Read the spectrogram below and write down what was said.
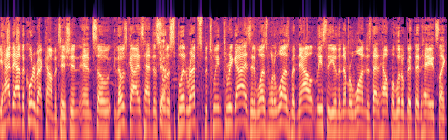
you had to have the quarterback competition, and so those guys had to sort yeah. of split reps between three guys. It was what it was, but now at least that you're the number one, does that help a little bit? That hey, it's like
